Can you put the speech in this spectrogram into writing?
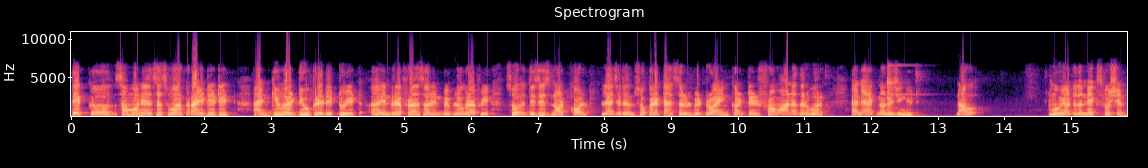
take uh, someone else's work write it, it and give a due credit to it uh, in reference or in bibliography. So this is not called plagiarism. So correct answer will be drawing content from another work and acknowledging it. Now moving on to the next question.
